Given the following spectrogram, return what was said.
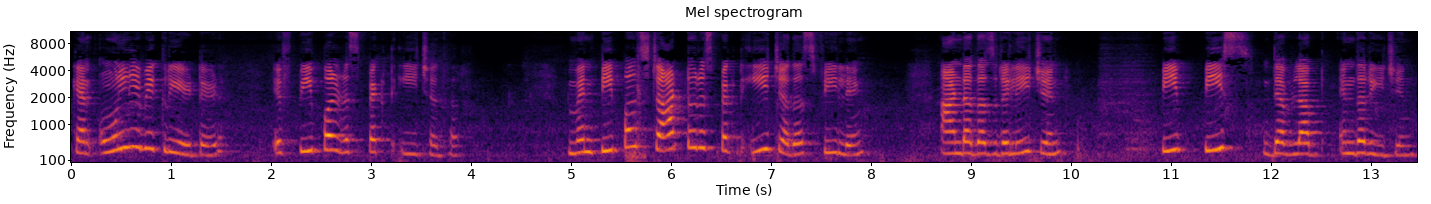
can only be created if people respect each other. When people start to respect each other's feeling and others' religion, peace developed in the region.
